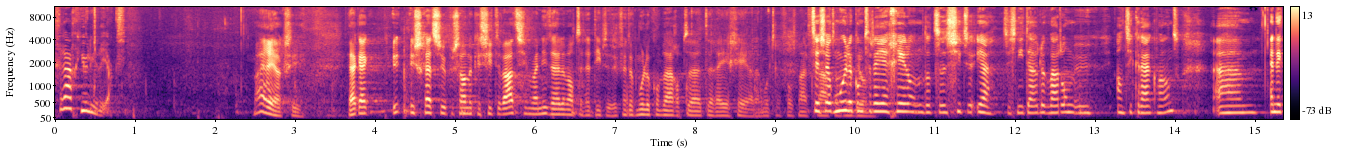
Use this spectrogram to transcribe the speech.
Graag jullie reactie. Mijn reactie? Ja, kijk, u, u schetst uw persoonlijke situatie, maar niet helemaal ten de diepte. Dus ik vind het moeilijk om daarop te, te reageren. Dan moeten we volgens mij het is ook moeilijk om te reageren, omdat de situ ja, het is niet duidelijk waarom u anti-kraak woont. Um, en ik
